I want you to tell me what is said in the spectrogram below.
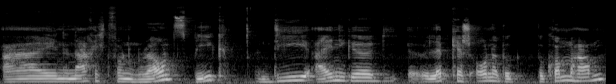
eine Nachricht von Groundspeak, die einige äh, Labcache Owner be bekommen haben.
